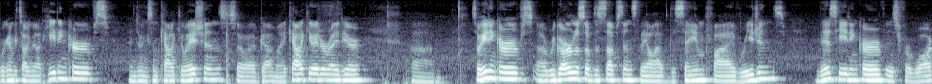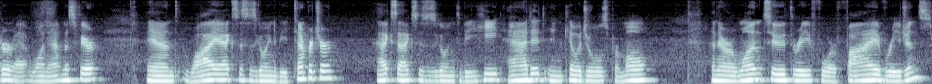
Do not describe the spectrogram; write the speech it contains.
we're going to be talking about heating curves and doing some calculations. So I've got my calculator right here. Um, so heating curves, uh, regardless of the substance, they all have the same five regions. This heating curve is for water at one atmosphere. And y-axis is going to be temperature. X-axis is going to be heat added in kilojoules per mole. And there are one, two, three, four, five regions.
